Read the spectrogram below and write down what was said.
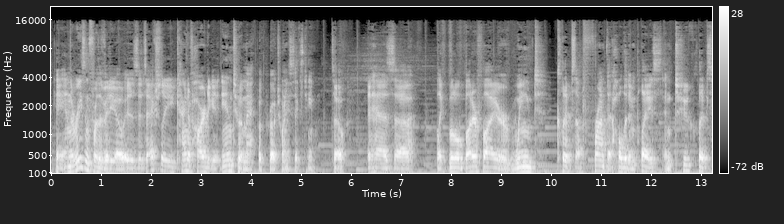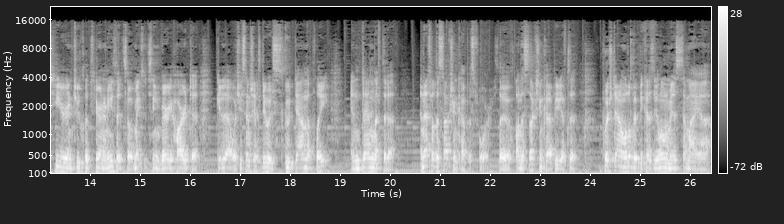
Okay, and the reason for the video is it's actually kind of hard to get into a MacBook Pro 2016. So it has uh, like little butterfly or winged clips up front that hold it in place and two clips here and two clips here underneath it so it makes it seem very hard to get it out. What you essentially have to do is scoot down the plate and then lift it up. And that's what the suction cup is for. So on the suction cup you have to push down a little bit because the aluminum is semi uh,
